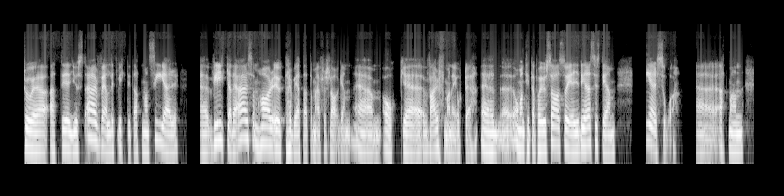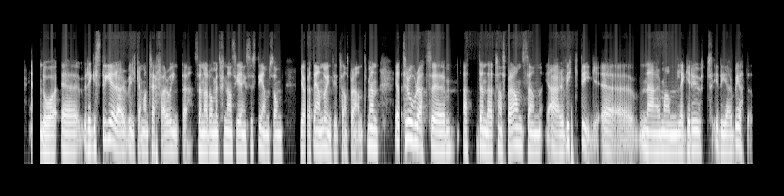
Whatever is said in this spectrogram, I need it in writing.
tror jag att det just är väldigt viktigt att man ser eh, vilka det är som har utarbetat de här förslagen ehm, och varför man har gjort det. Om man tittar på USA så är ju deras system mer så att man då eh, registrerar vilka man träffar och inte. Sen har de ett finansieringssystem som gör att det ändå inte är transparent. Men jag tror att, eh, att den där transparensen är viktig eh, när man lägger ut idéarbetet.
